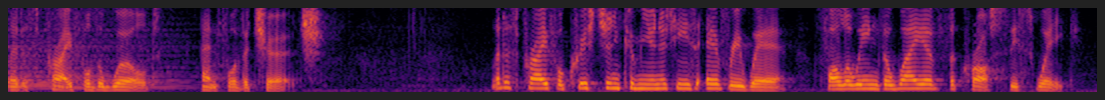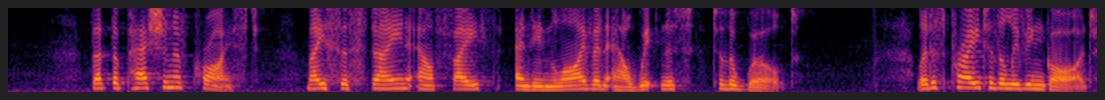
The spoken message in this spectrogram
Let us pray for the world and for the church. Let us pray for Christian communities everywhere following the way of the cross this week, that the passion of Christ may sustain our faith and enliven our witness to the world. Let us pray to the living God.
